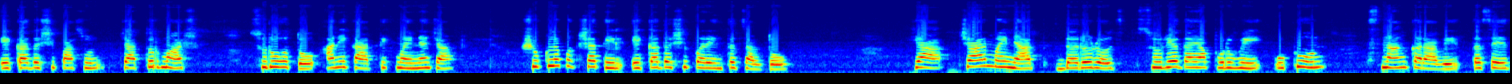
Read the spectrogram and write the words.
एकादशीपासून चातुर्मास सुरू होतो आणि कार्तिक महिन्याच्या शुक्ल पक्षातील एकादशीपर्यंत चालतो. ह्या चार महिन्यात दररोज सूर्योदयापूर्वी उठून स्नान करावे तसेच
